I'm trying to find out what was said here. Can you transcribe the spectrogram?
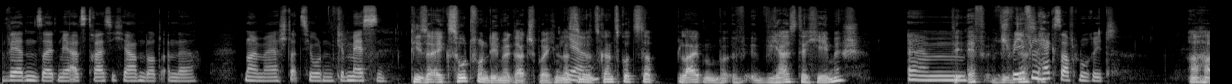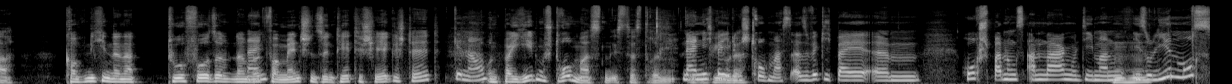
werden seit mehr als 30 Jahren dort an der Neumeier Station gemessen. Dieser Exot, von dem wir gerade sprechen, lassen Sie ja. uns ganz kurz da bleiben. Wie heißt der chemisch? Ähm, Schwefelhexafluorid. Aha kommt nicht in der Natur vor, sondern Nein. wird vom Menschen synthetisch hergestellt. Genau. Und bei jedem Strommasten ist das drin. Nein, nicht bei jedem oder? Strommast. Also wirklich bei ähm, Hochspannungsanlagen, die man mhm. isolieren muss,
